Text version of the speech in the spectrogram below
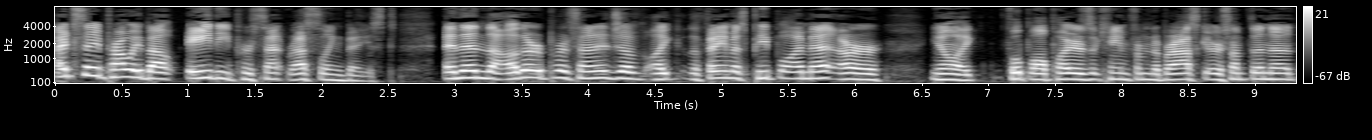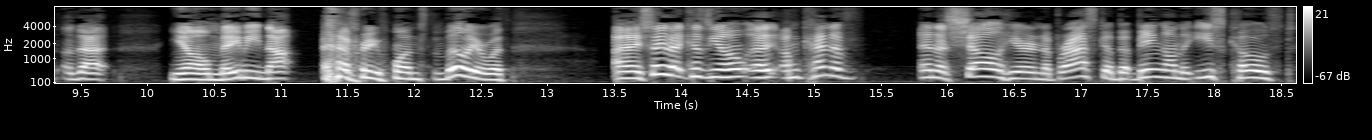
I'd say probably about eighty percent wrestling based, and then the other percentage of like the famous people I met are you know like football players that came from Nebraska or something that that you know maybe not everyone's familiar with. And I say that because you know I, I'm kind of in a shell here in Nebraska, but being on the East Coast,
